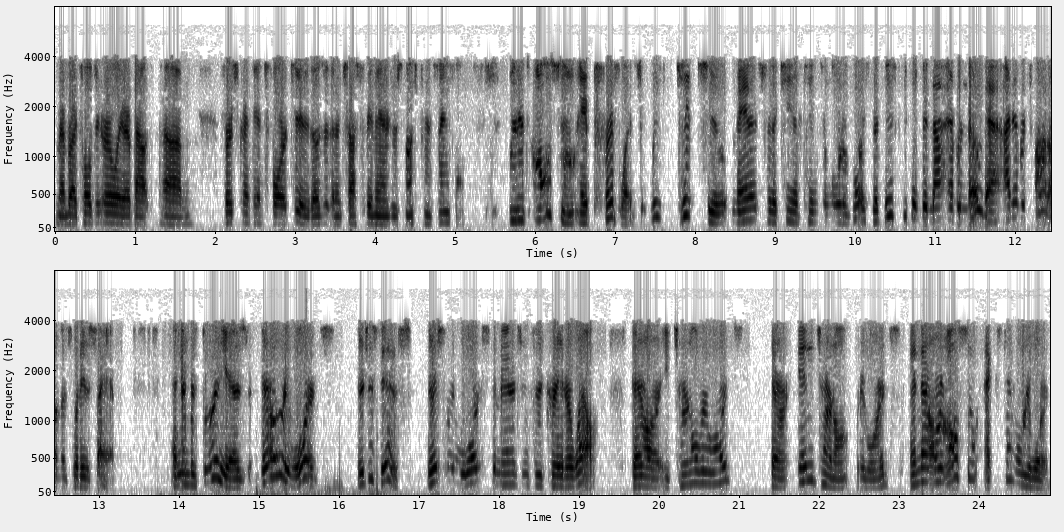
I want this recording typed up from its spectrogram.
Remember, I told you earlier about um, 1 Corinthians 4 2, those who have entrusted to be managers must be faithful. But it's also a privilege. We get to manage for the King of Kings and Lord of Lords. But these people did not ever know that. I never taught them. That's what he was saying. And number three is there are rewards. There just is. There's rewards to managing for the Creator well. There are eternal rewards, there are internal rewards, and there are also external rewards.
